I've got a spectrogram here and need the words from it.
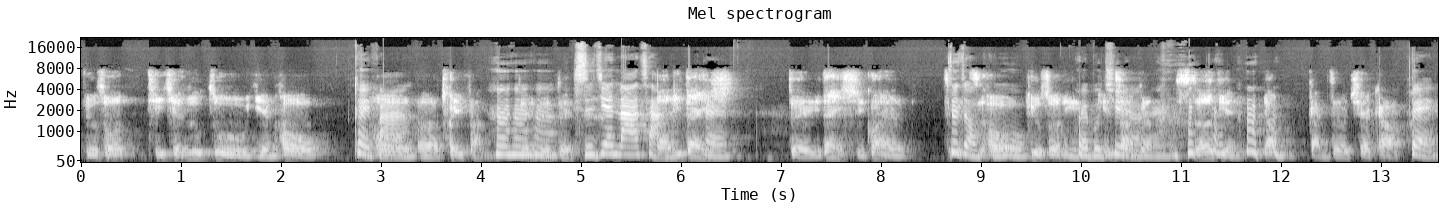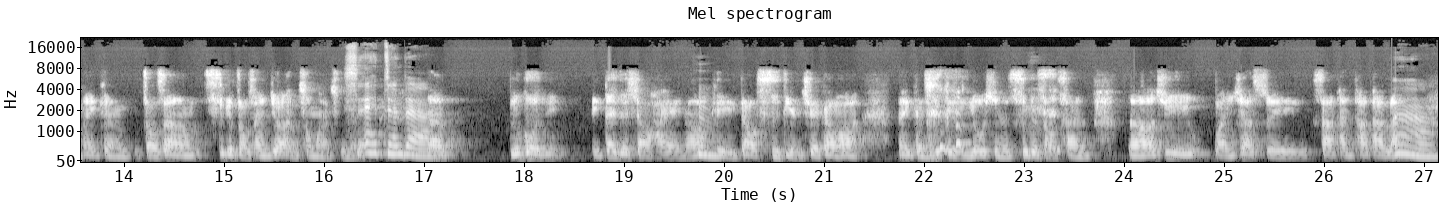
比如说提前入住，延后退房，呃，退房，对对对，时间拉长。那一旦你对，一旦你习惯了这种之后，譬如说你平常可能十二点要赶着 check out，对，那你可能早上吃个早餐你就要很匆忙出门。哎，真的。那如果你你带着小孩，然后可以到四点 check out 的话，嗯、那你可能就可以悠闲的吃个早餐，然后去玩一下水，沙滩踏踏浪，嗯、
